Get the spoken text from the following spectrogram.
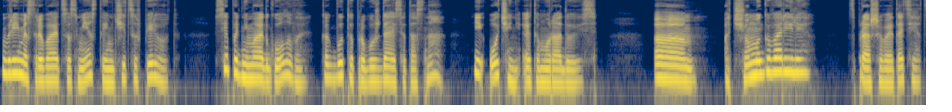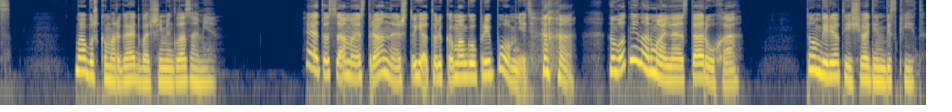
Время срывается с места и мчится вперед. Все поднимают головы, как будто пробуждаясь ото сна, и очень этому радуюсь. «А о чем мы говорили?» — спрашивает отец. Бабушка моргает большими глазами. Это самое странное, что я только могу припомнить. Ха-ха. Вот ненормальная старуха. Том берет еще один бисквит.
